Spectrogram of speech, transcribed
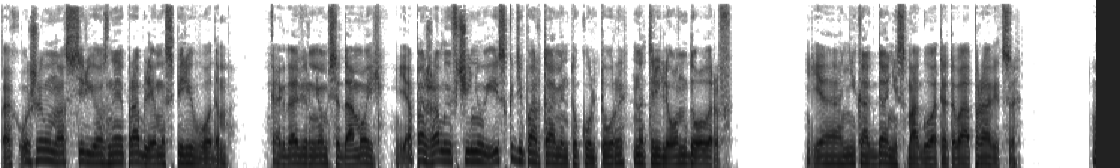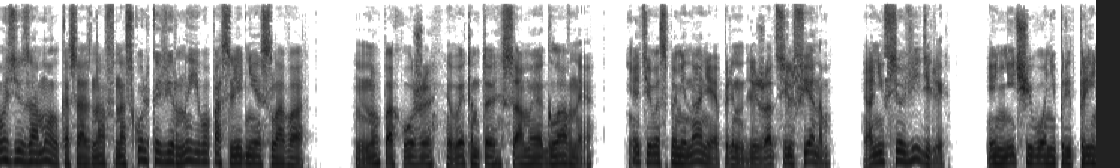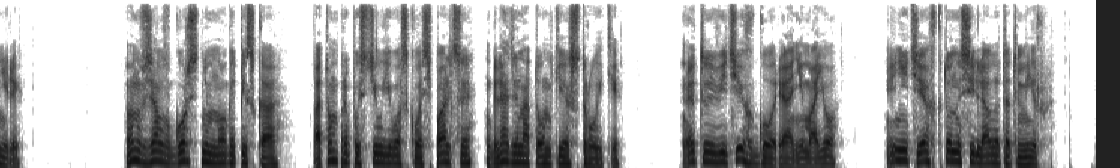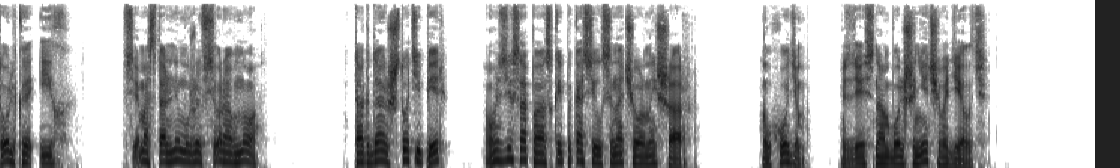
Похоже, у нас серьезные проблемы с переводом. Когда вернемся домой, я, пожалуй, вчиню иск департаменту культуры на триллион долларов. Я никогда не смогу от этого оправиться. Оззи замолк, осознав, насколько верны его последние слова. Но, похоже, в этом-то самое главное. Эти воспоминания принадлежат Сильфенам. Они все видели и ничего не предприняли. Он взял в горсть немного песка, потом пропустил его сквозь пальцы, глядя на тонкие струйки. Это ведь их горе, а не мое. И не тех, кто населял этот мир, только их. Всем остальным уже все равно. Тогда что теперь? Оззи с опаской покосился на черный шар. Уходим. Здесь нам больше нечего делать.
